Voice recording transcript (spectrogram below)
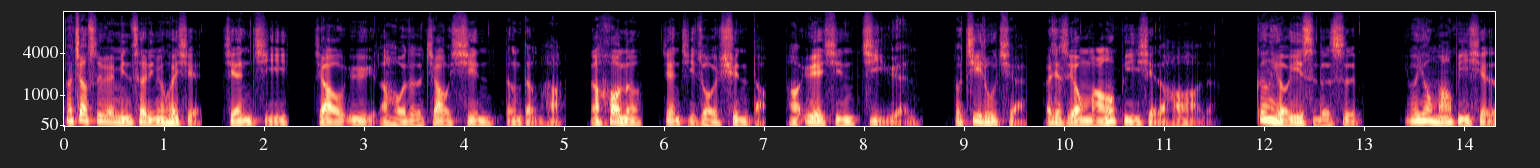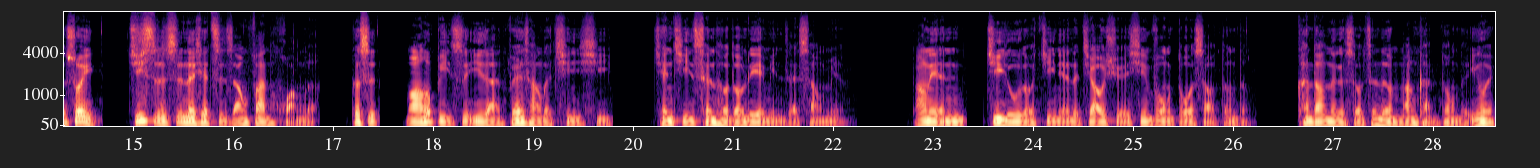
那教职员名册里面会写简吉教育，然后的教薪等等哈。然后呢，简吉作为训导，然后月薪几元都记录起来，而且是用毛笔写的好好的。更有意思的是，因为用毛笔写的，所以即使是那些纸张泛黄了，可是毛笔是依然非常的清晰，简吉陈和都列明在上面。当年记录有几年的教学，信奉多少等等。看到那个时候，真的蛮感动的，因为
